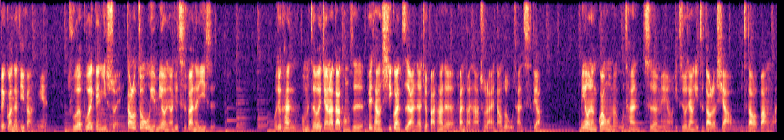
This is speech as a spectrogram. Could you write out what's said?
被关在地方里面。除了不会给你水，到了中午也没有人要去吃饭的意思。我就看我们这位加拿大同事非常习惯自然的就把他的饭团拿出来当做午餐吃掉，没有人管我们午餐吃了没有，一直就这样一直到了下午，一直到了傍晚。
